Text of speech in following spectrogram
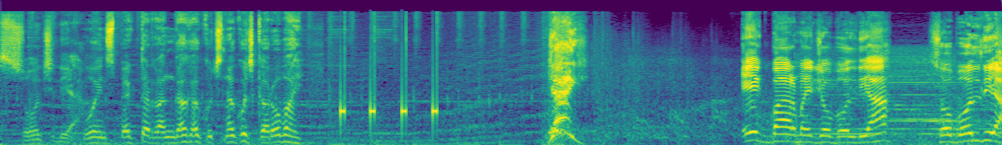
सोच लिया। वो इंस्पेक्टर रंगा का कुछ ना कुछ करो भाई। जय! एक बार मैं जो बोल दिया सो बोल दिया।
